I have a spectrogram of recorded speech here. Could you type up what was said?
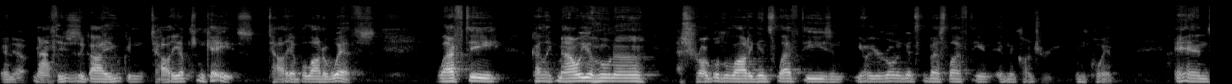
And yeah. Matthews is a guy who can tally up some Ks, tally up a lot of whiffs. Lefty, a guy like Maui Ahuna has struggled a lot against lefties. And, you know, you're going against the best lefty in, in the country, in Quinn. And,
